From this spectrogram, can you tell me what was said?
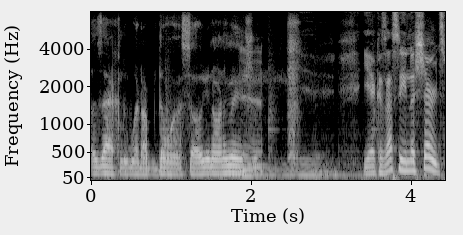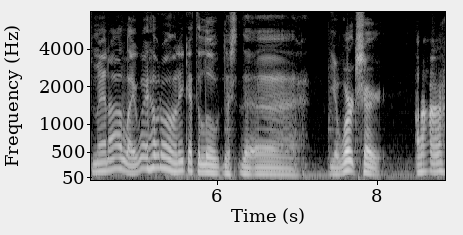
exactly what I'm doing. So you know what I mean? So- Yeah. yeah, because I seen the shirts, man. I was like, wait, hold on, they got the little the, the uh your work shirt. Uh-huh.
